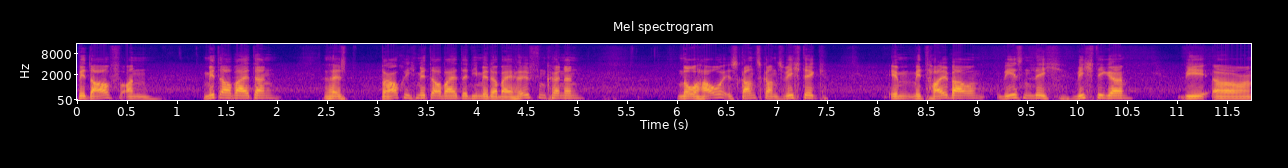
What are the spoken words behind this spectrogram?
Bedarf an Mitarbeitern, das heißt, brauche ich Mitarbeiter, die mir dabei helfen können. Know-how ist ganz, ganz wichtig. Im Metallbau wesentlich wichtiger wie äh,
